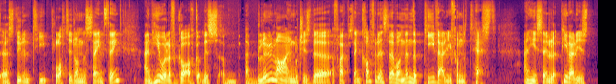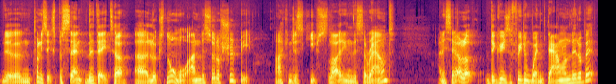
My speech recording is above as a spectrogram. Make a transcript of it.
uh, student T plotted on the same thing. And here what I've got, I've got this a, a blue line, which is the 5% confidence level, and then the p-value from the test. And he's saying, look, p-value is uh, 26%, the data uh, looks normal, and this sort of should be. I can just keep sliding this around and you say, oh, look, degrees of freedom went down a little bit.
